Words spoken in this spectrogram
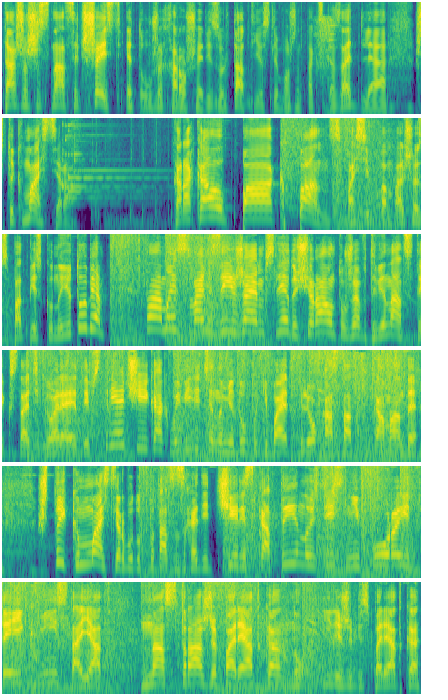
даже 16-6 это уже хороший результат, если можно так сказать, для штыкмастера. Каракал Пакпан, спасибо вам большое за подписку на ютубе. Ну а мы с вами заезжаем в следующий раунд, уже в 12-й, кстати говоря, этой встречи. И как вы видите, на меду погибает Клёк, остатки команды Штык-мастер будут пытаться заходить через коты, но здесь не Фора и Тейк Ми стоят на страже порядка. Ну, или же беспорядка.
